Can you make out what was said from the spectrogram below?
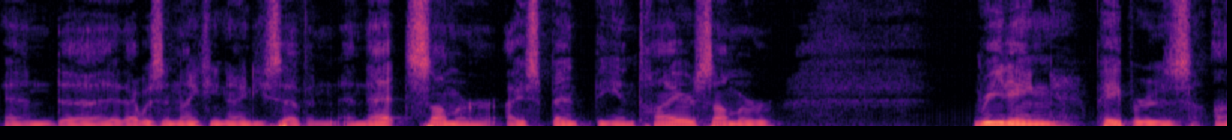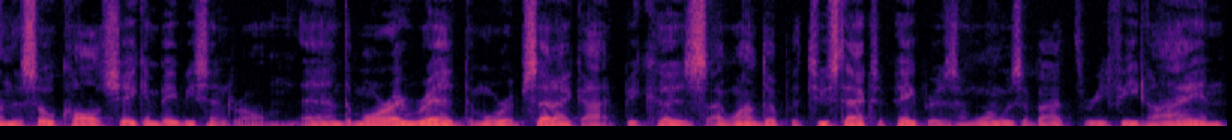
And uh, that was in 1997. And that summer, I spent the entire summer reading papers on the so-called shaken baby syndrome. And the more I read, the more upset I got because I wound up with two stacks of papers, and one was about three feet high, and,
